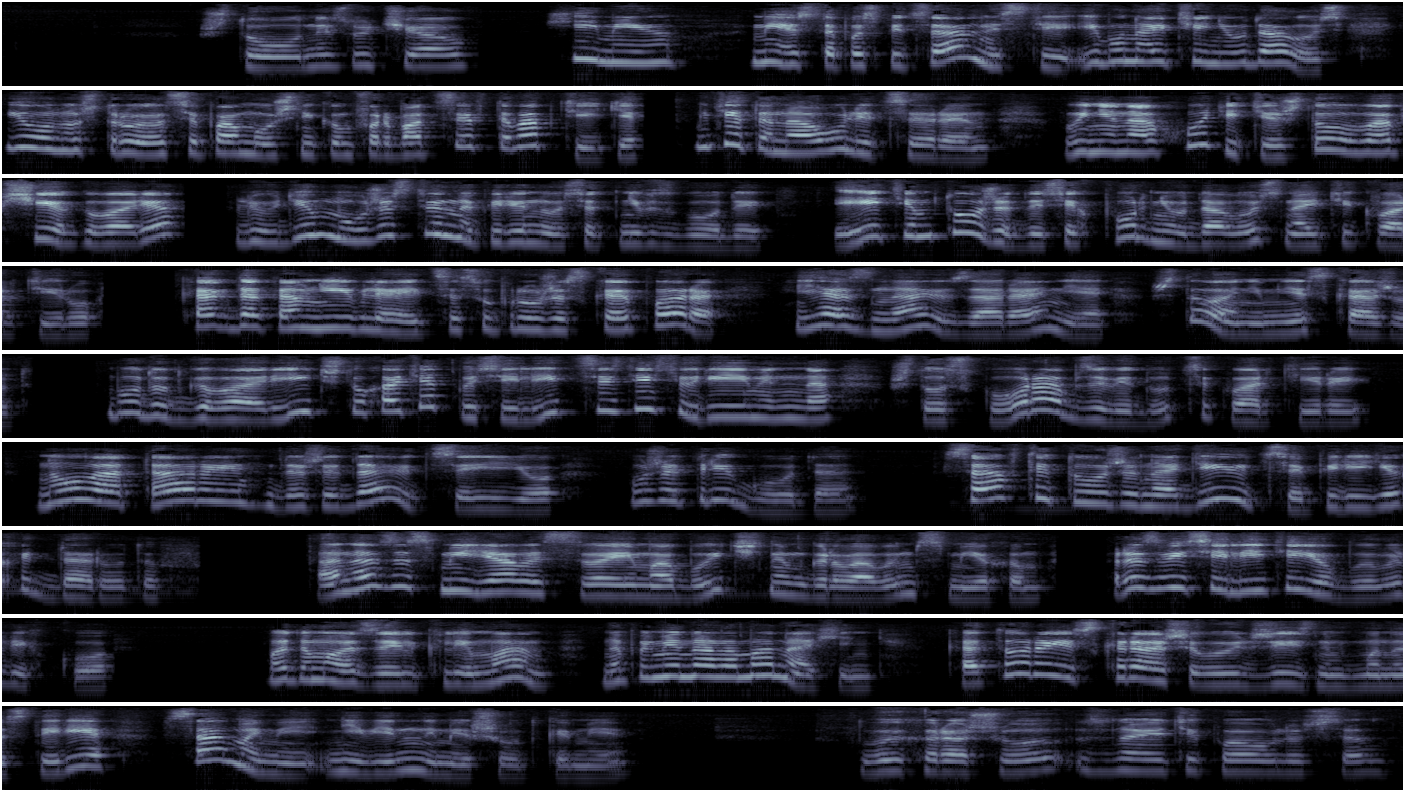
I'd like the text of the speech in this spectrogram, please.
Что он изучал? Химию. Место по специальности ему найти не удалось, и он устроился помощником фармацевта в аптеке, где-то на улице Рен. Вы не находите, что, вообще говоря, люди мужественно переносят невзгоды? И этим тоже до сих пор не удалось найти квартиру. Когда ко мне является супружеская пара, я знаю заранее, что они мне скажут. Будут говорить, что хотят поселиться здесь временно, что скоро обзаведутся квартирой. Но лотары дожидаются ее уже три года. Савты тоже надеются переехать до родов. Она засмеялась своим обычным горловым смехом. Развеселить ее было легко. Мадемуазель Климан напоминала монахинь, которые скрашивают жизнь в монастыре самыми невинными шутками. «Вы хорошо знаете Паулюса?»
